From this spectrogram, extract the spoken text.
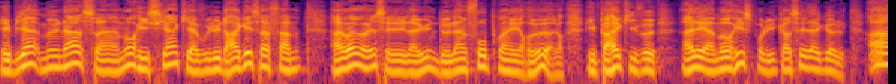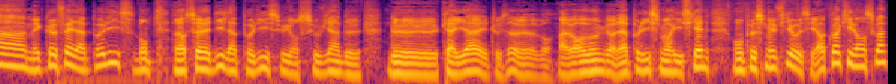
eh bien, menace un Mauricien qui a voulu draguer sa femme. Ah ouais, ouais, c'est la une de l'info.re. Alors, il paraît qu'il veut aller à Maurice pour lui casser la gueule. Ah, mais que fait la police? Bon, alors cela dit, la police, oui, on se souvient de, de Kaya et tout ça. Euh, bon, alors la police mauricienne, on peut se méfier aussi. Alors quoi qu'il en soit,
